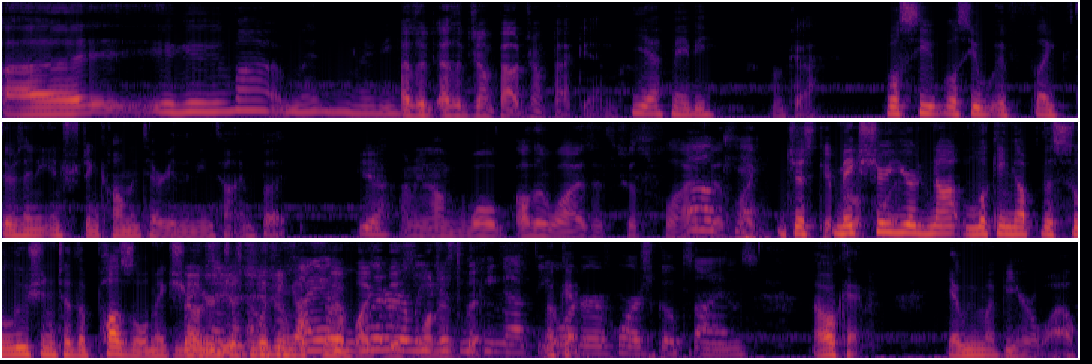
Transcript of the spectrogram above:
Uh, maybe. as a as a jump out, jump back in. Yeah, maybe. Okay. We'll see. We'll see if like there's any interesting commentary in the meantime. But Yeah, I mean, I'm, well, otherwise it's just flagged as Okay. like just skip make sure quick. you're not looking up the solution to the puzzle. Make sure No, you're she just just- she looking just up I looked the. am up like this literally one is just this. looking up the Okay. order of horoscope signs. Okay. Yeah, we might be here a while.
